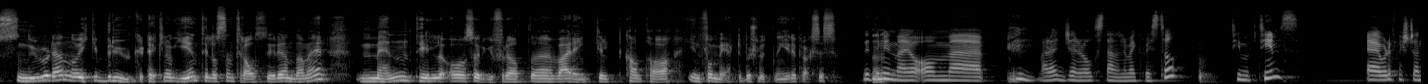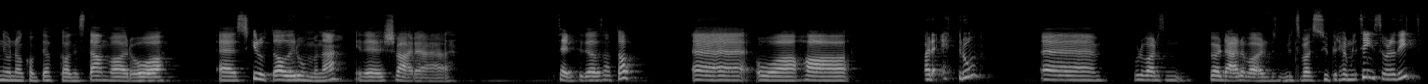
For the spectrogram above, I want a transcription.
snur den og ikke bruker teknologien til å sentralstyre enda mer, men til å sørge for at uh, hver enkelt kan ta informerte beslutninger i praksis. Dette minner meg jo om uh, General Stanley McChrystal, Team of Teams. Eh, det første han gjorde når han kom til Afghanistan, var å eh, skrote alle rommene i det svære teltet de hadde satt opp, eh, og ha bare ett rom. hvor det var, liksom, det var der det var, det var superhemmelige ting, så var det dit.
